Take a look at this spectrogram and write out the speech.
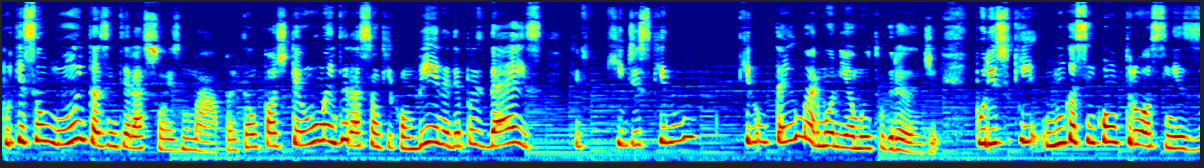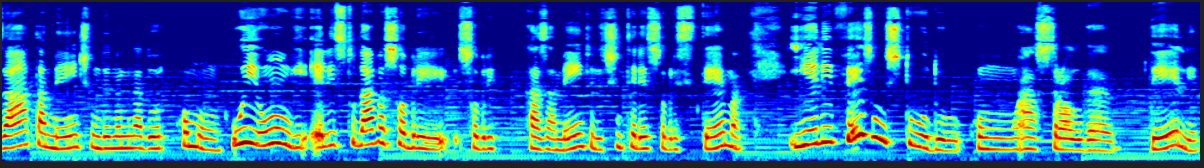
Porque são muitas interações no mapa. Então pode ter uma interação que combina e depois dez que, que diz que não, que não tem uma harmonia muito grande. Por isso que nunca se encontrou assim exatamente um denominador comum. O Jung ele estudava sobre, sobre casamento, ele tinha interesse sobre esse tema e ele fez um estudo com a astróloga dele,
